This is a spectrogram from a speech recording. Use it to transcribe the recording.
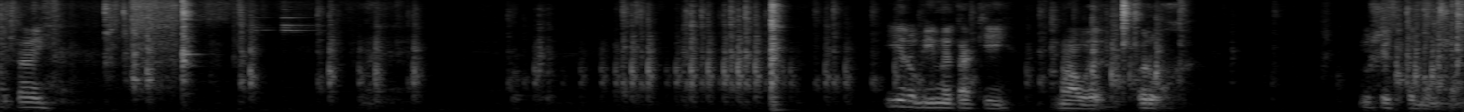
tutaj i robimy taki mały ruch. Już jest podłączony.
